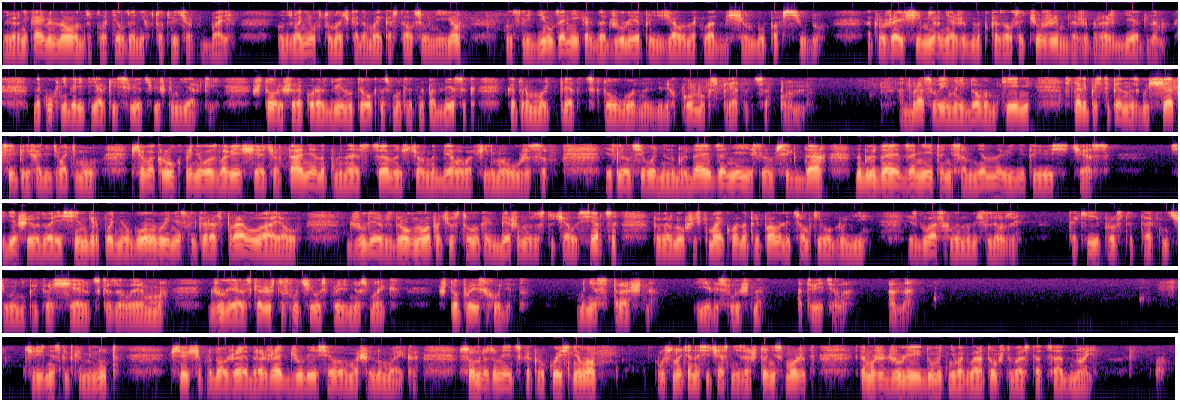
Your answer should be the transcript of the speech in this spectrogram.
Наверняка именно он заплатил за них в тот вечер в баре. Он звонил в ту ночь, когда Майк остался у нее. Он следил за ней, когда Джулия приезжала на кладбище. Он был повсюду. Окружающий мир неожиданно показался чужим, даже враждебным. На кухне горит яркий свет, слишком яркий. Шторы широко раздвинуты, окна смотрят на подлесок, в котором может прятаться кто угодно, где легко мог спрятаться он. Отбрасываемые домом тени стали постепенно сгущаться и переходить во тьму. Все вокруг приняло зловещее очертание, напоминая сцену из черно-белого фильма ужасов. Если он сегодня наблюдает за ней, если он всегда наблюдает за ней, то, несомненно, видит ее и сейчас. Сидевший во дворе Сингер поднял голову и несколько раз пролаял. Джулия вздрогнула, почувствовала, как бешено застучало сердце. Повернувшись к Майку, она припала лицом к его груди. Из глаз хлынули слезы. «Такие просто так ничего не прекращают», — сказала Эмма. «Джулия, расскажи, что случилось», — произнес Майк. «Что происходит?» «Мне страшно», — еле слышно ответила она. Через несколько минут, все еще продолжая дрожать, Джулия села в машину Майка. Сон, разумеется, как рукой сняло. Уснуть она сейчас ни за что не сможет. К тому же Джулия и думать не могла о том, чтобы остаться одной.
